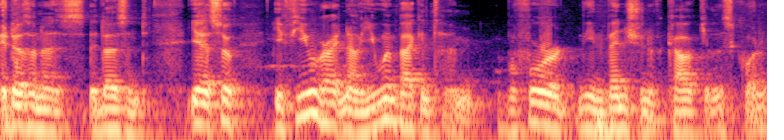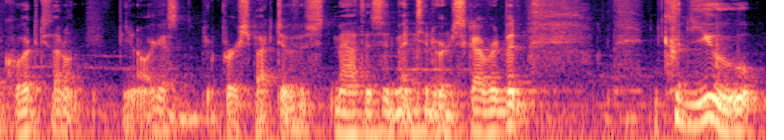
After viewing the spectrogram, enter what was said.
it doesn't as it doesn't. Yeah. So if you right now you went back in time before the invention of calculus, quote unquote, because I don't, you know, I guess your perspective is math is invented or discovered, but Could you,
